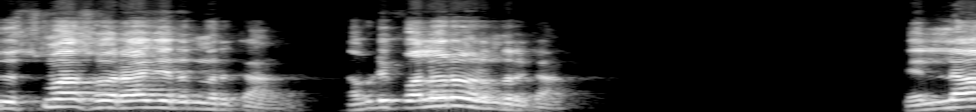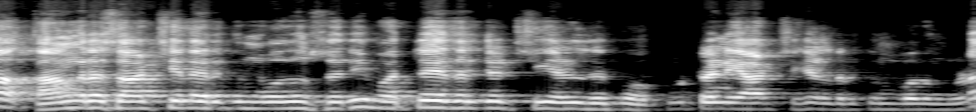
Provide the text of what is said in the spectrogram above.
சுஷ்மா ஸ்வராஜ் இருந்திருக்காங்க. அப்படி பலரும் இருந்திருக்காங்க. எல்லா காங்கிரஸ் ஆட்சியில இருக்கும்போதும் சரி மற்ற எதிர்க்கட்சிகள் இப்போ கூட்டணி ஆட்சிகள் இருக்கும் போதும் கூட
